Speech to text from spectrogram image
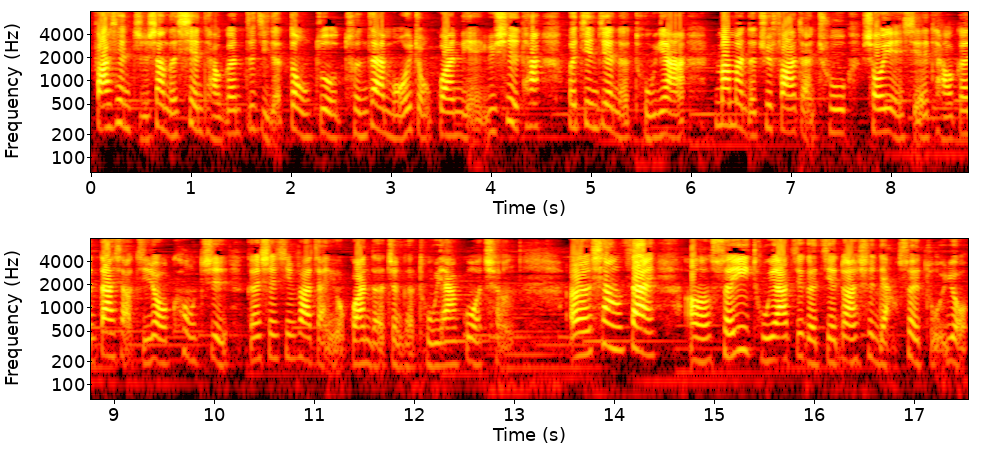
发现纸上的线条跟自己的动作存在某一种关联，于是他会渐渐的涂鸦，慢慢的去发展出手眼协调跟大小肌肉控制跟身心发展有关的整个涂鸦过程。而像在呃随意涂鸦这个阶段是两岁左右。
